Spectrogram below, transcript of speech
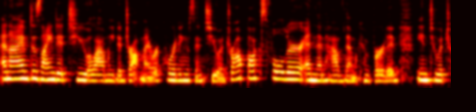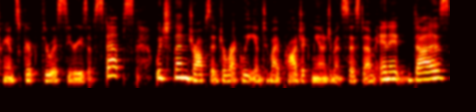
and I've designed it to allow me to drop my recordings into a Dropbox folder and then have them converted into a transcript through a series of steps, which then drops it directly into my project management system. And it does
